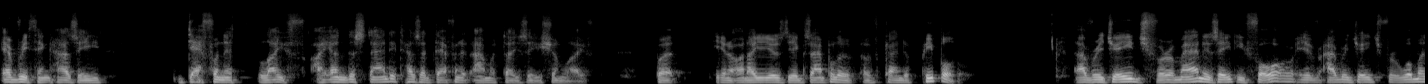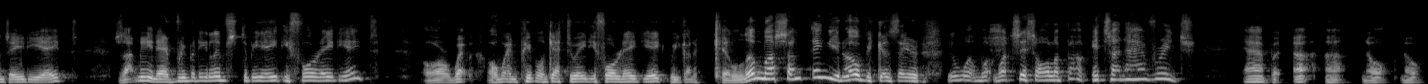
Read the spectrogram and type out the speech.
everything has a definite life. I understand it has a definite amortization life, but you know, and I use the example of, of kind of people. Average age for a man is 84, average age for a woman's 88. Does that mean everybody lives to be 84, 88? Or when, or when people get to 84 88, we got to kill them or something, you know, because they're, what, what's this all about? It's an average. Yeah, but uh, uh, no, no,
